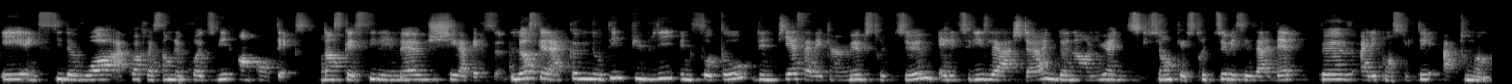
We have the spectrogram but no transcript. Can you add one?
et ainsi de voir à quoi ressemble le produit en contexte. Dans ce cas-ci, les meubles chez la personne. Lorsque la communauté publie une photo d'une pièce avec un meuble Structube, elle utilise le hashtag, donnant lieu à une discussion que Structube et ses adeptes peuvent aller consulter à tout moment.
